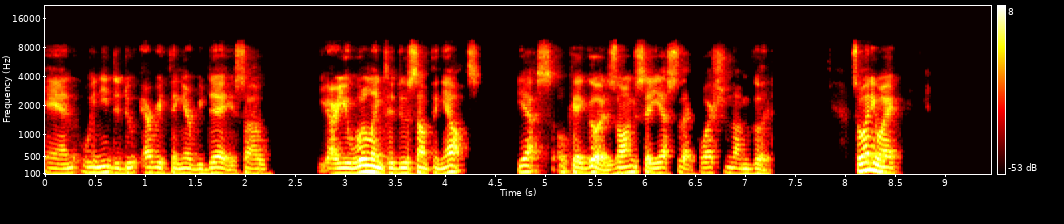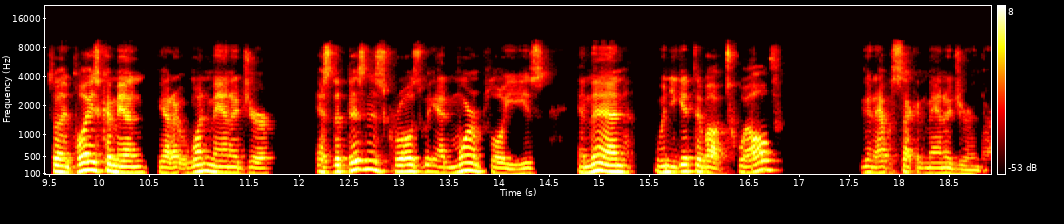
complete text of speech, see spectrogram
and we need to do everything every day. So are you willing to do something else? Yes. Okay, good. As long as you say yes to that question, I'm good. So anyway, so the employees come in, we a, one manager. As the business grows, we add more employees. And then when you get to about 12, you're going to have a second manager in there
